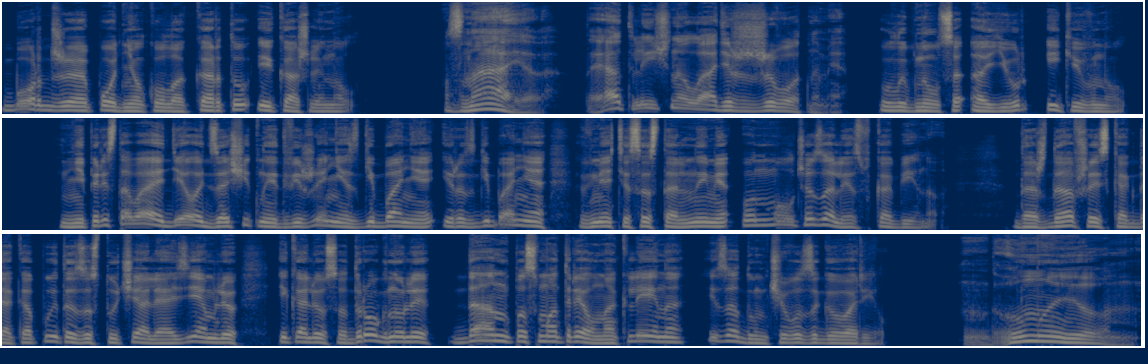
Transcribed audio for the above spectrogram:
Борджа поднял кулак к рту и кашлянул. «Знаю, ты отлично ладишь с животными», — улыбнулся Аюр и кивнул. Не переставая делать защитные движения сгибания и разгибания, вместе с остальными он молча залез в кабину. Дождавшись, когда копыта застучали о землю и колеса дрогнули, Дан посмотрел на Клейна и задумчиво заговорил. «Думаю,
